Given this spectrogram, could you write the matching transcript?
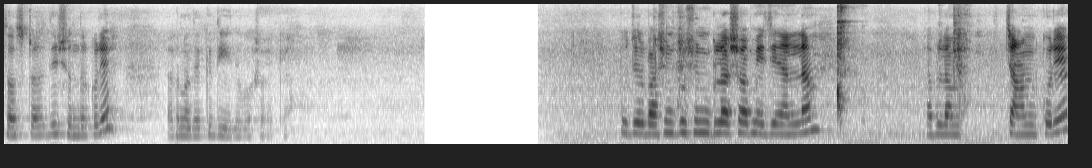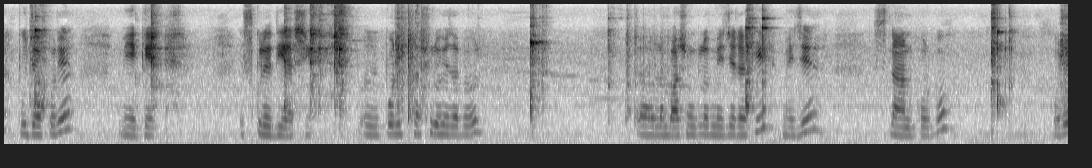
সস টস দিয়ে সুন্দর করে এখন ওদেরকে দিয়ে দেবো সবাইকে। পুজোর বাসন কুসনগুলো সব মেজে আনলাম, ভাবলাম চান করে, পূজা করে মেয়েকে স্কুলে দিয়ে আসি। পরীক্ষা শুরু হয়ে যাবে ওর। তো ভাবলাম বাসনগুলো মেজে রাখি, মেজে স্নান করব। করে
